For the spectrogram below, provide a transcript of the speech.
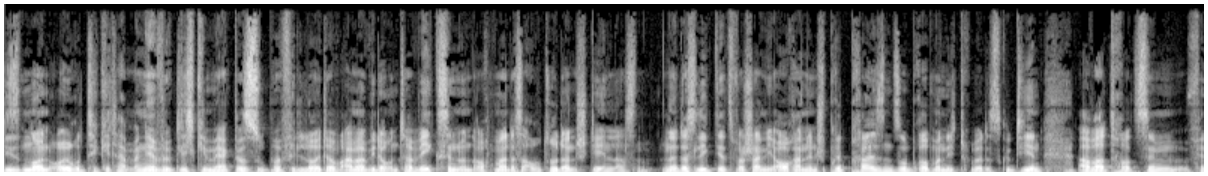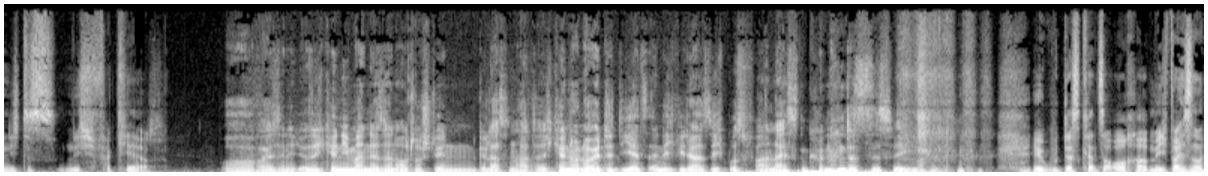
dieses 9-Euro-Ticket hat man ja wirklich gemerkt, dass super viele Leute auf einmal wieder unterwegs sind und auch mal das Auto dann stehen lassen. Ne, das liegt jetzt wahrscheinlich auch an den Spritpreisen, so braucht man nicht drüber diskutieren, aber trotzdem finde ich das nicht verkehrt. Boah, weiß ich nicht. Also ich kenne niemanden, der sein Auto stehen gelassen hatte. Ich kenne nur Leute, die jetzt endlich wieder sich Busfahren leisten können und das deswegen machen. Ja gut, das kannst du auch haben. Ich weiß noch,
